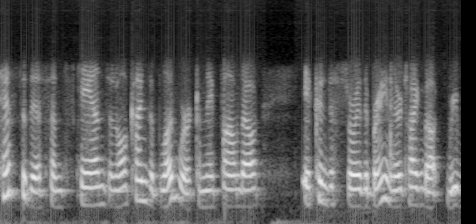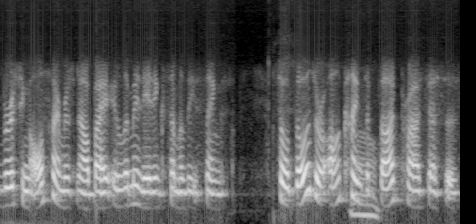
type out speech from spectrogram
tested this on scans and all kinds of blood work, and they found out it can destroy the brain. They're talking about reversing Alzheimer's now by eliminating some of these things. So those are all kinds wow. of thought processes,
